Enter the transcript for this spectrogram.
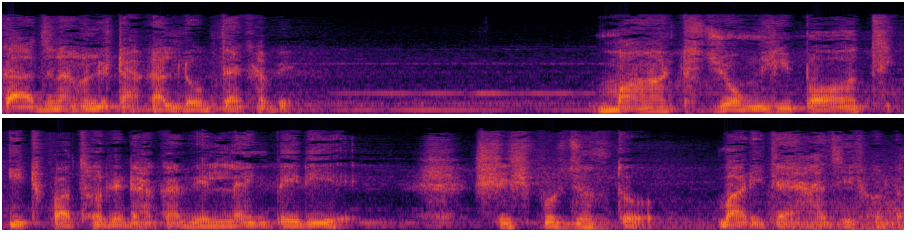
কাজ না হলে টাকার লোভ দেখাবে। মাঠ, জঙ্গলি পথ, ইট পাথরে ঢাকা রেল লাইন পেরিয়ে শেষ পর্যন্ত বাড়িতে হাজির হলো।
